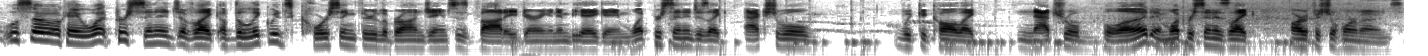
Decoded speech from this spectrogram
Well, so okay, what percentage of like of the liquids coursing through LeBron James's body during an NBA game? What percentage is like actual? We could call like natural blood, and what percent is like artificial hormones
